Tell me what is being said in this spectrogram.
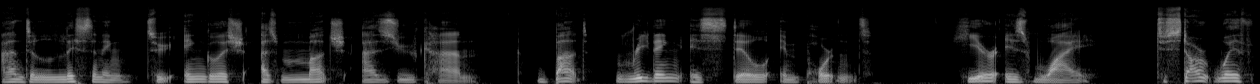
and listening to English as much as you can. But reading is still important. Here is why. To start with,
